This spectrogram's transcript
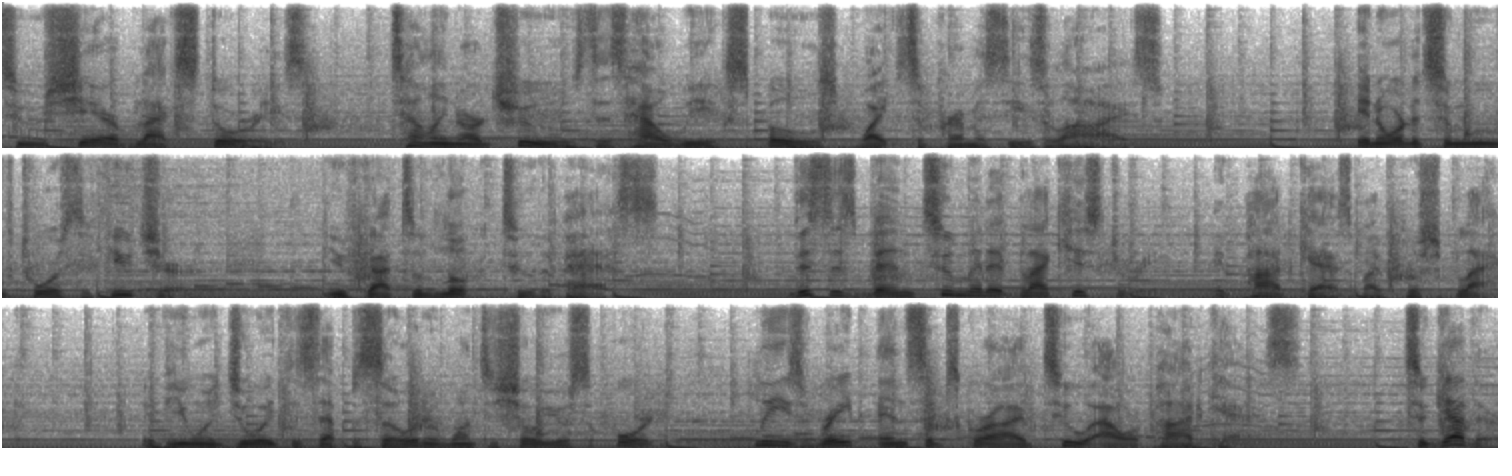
to share Black stories. Telling our truths is how we expose white supremacy's lies. In order to move towards the future, you've got to look to the past. This has been Two Minute Black History, a podcast by PushBlack. If you enjoyed this episode and want to show your support, please rate and subscribe to our podcast. Together,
